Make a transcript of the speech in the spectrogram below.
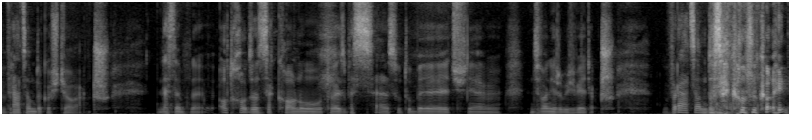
Wracam do kościoła. Następne, odchodzę z zakonu, to jest bez sensu tu być, nie dzwonię, żebyś wiedział. Wracam do zakonu kolejny.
